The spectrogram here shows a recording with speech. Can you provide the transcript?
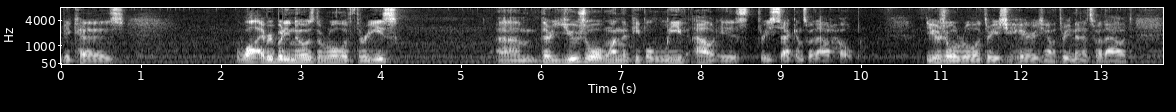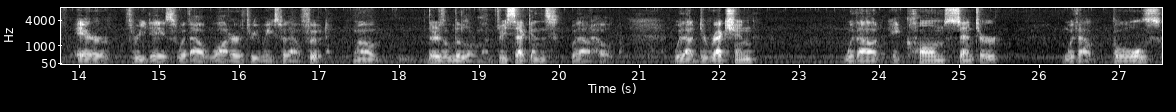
Because while everybody knows the rule of threes, um, the usual one that people leave out is three seconds without hope. The usual rule of threes you hear is, you know, three minutes without air, three days without water, three weeks without food. Well, there's a littler one three seconds without hope, without direction, without a calm center, without goals,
